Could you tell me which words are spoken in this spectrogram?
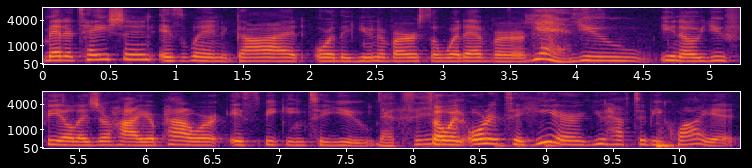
Meditation is when God or the universe or whatever yes. you you know you feel as your higher power is speaking to you. That's it. So in order to hear, you have to be quiet.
